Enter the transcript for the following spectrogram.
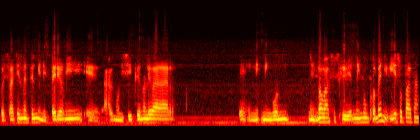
pues fácilmente el ministerio mí, eh, al municipio no le va a dar eh, ningún, no va a suscribir ningún convenio y eso pasa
